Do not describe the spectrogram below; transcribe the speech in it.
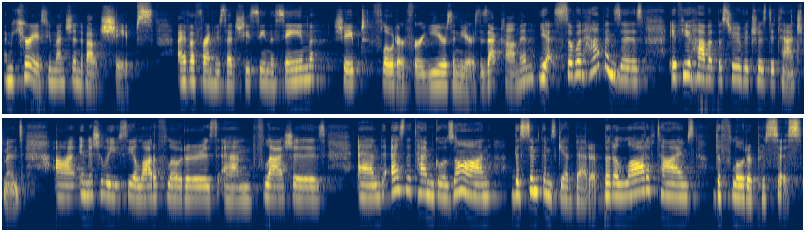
I'm curious, you mentioned about shapes. I have a friend who said she's seen the same shaped floater for years and years. Is that common? Yes. So, what happens is if you have a posterior vitreous detachment, uh, initially you see a lot of floaters and flashes. And as the time goes on, the symptoms get better. But a lot of times the floater persists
